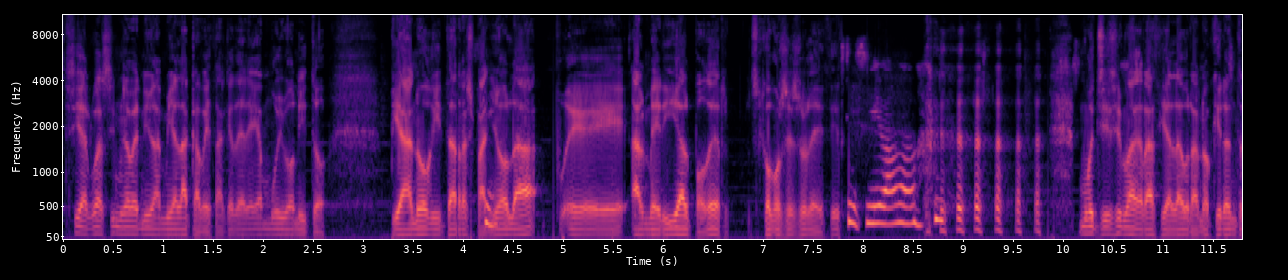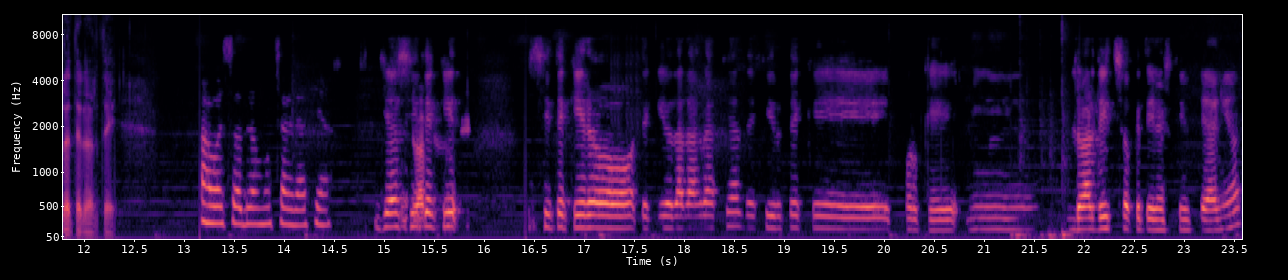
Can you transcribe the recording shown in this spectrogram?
Sí, algo así me ha venido a mí a la cabeza, quedaría muy bonito. Piano, guitarra española, eh, Almería al poder, como se suele decir. Sí, sí, vamos. Muchísimas gracias, Laura, no quiero entretenerte. A vosotros, muchas gracias. Yo sí Gracias. te quiero, sí te quiero, te quiero dar las gracias, decirte que porque mm, lo has dicho que tienes 15 años,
